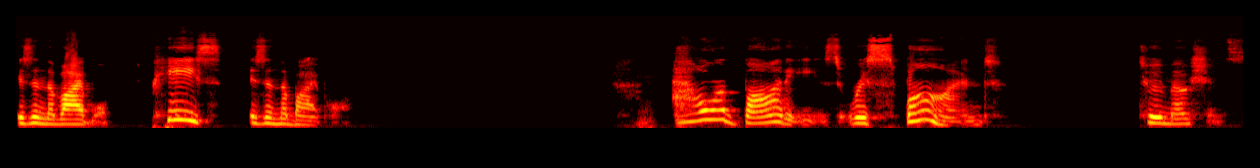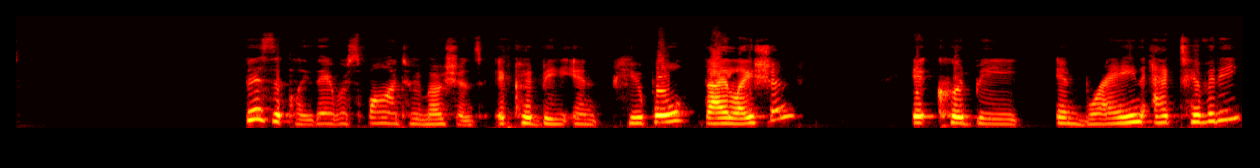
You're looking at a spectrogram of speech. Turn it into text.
is in the Bible. Peace is in the Bible our bodies respond to emotions. Physically, they respond to emotions. It could be in pupil dilation, it could be in brain activity,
